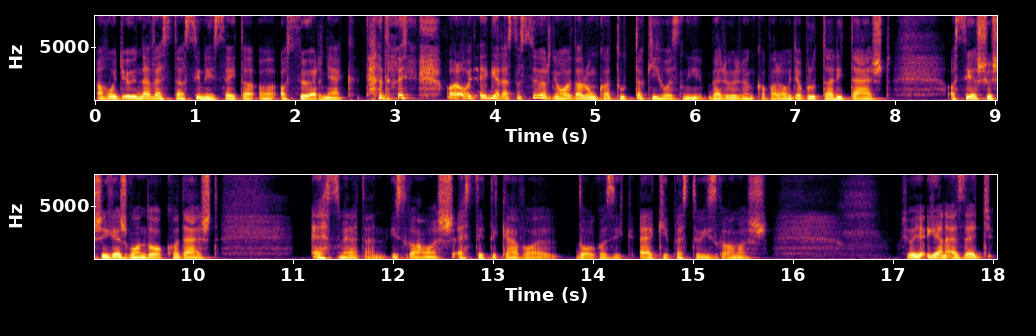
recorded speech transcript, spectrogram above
ahogy ő nevezte a színészeit a, a, a szörnyek. Tehát, hogy valahogy igen, ezt a szörny oldalunkat tudta kihozni belőlünk, a valahogy a brutalitást, a szélsőséges gondolkodást, eszméleten izgalmas esztétikával dolgozik, elképesztő izgalmas. Úgyhogy igen, ez egy,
